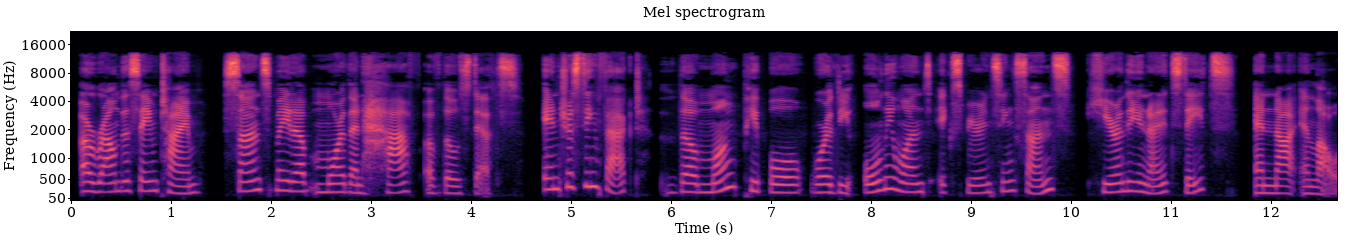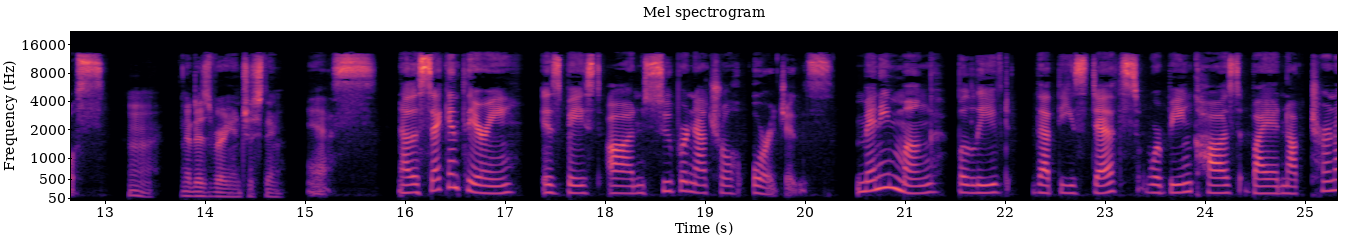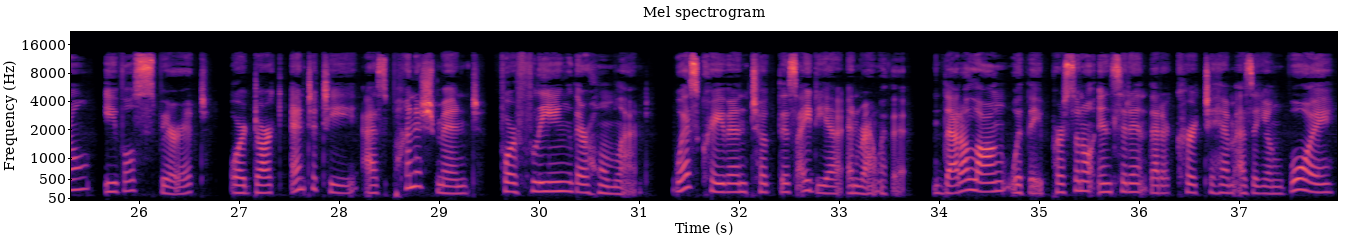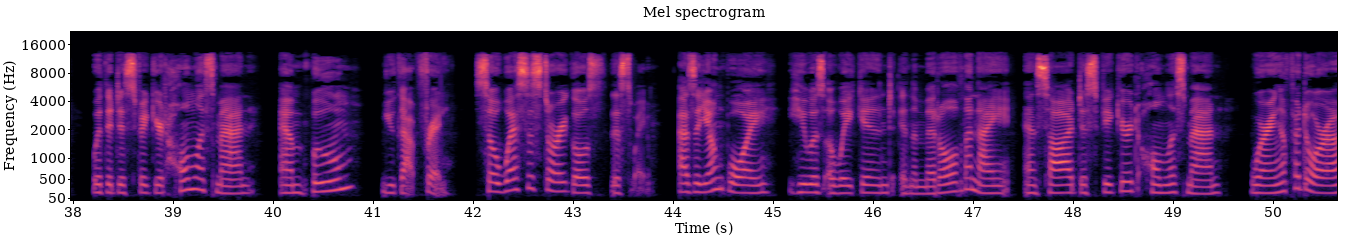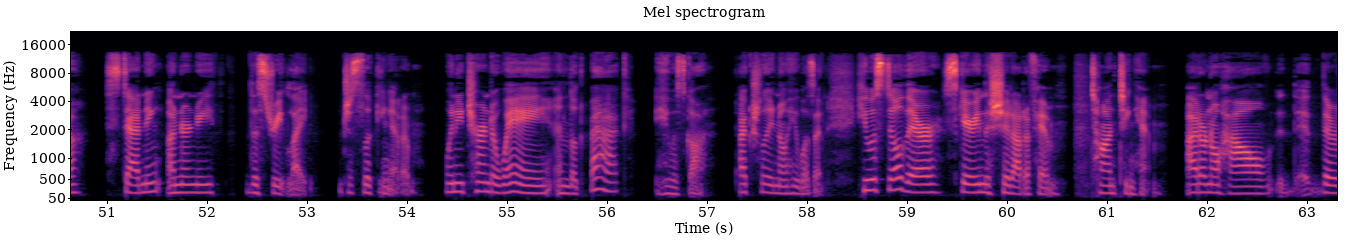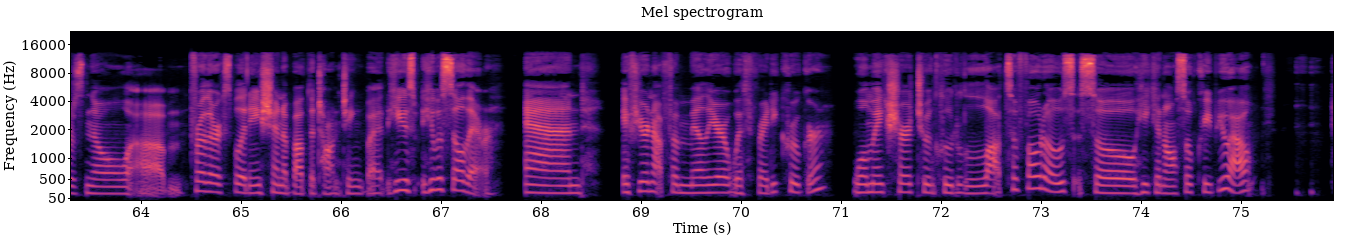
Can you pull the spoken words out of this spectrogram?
Around the same time, suns made up more than half of those deaths. Interesting fact the Hmong people were the only ones experiencing suns here in the United States and not in Laos. Hmm. It is very interesting. Yes. Now, the second theory is based on supernatural origins. Many Hmong believed that these deaths were being caused by a nocturnal evil spirit or dark entity as punishment for fleeing their homeland. Wes Craven took this idea and ran with it. That, along with a personal incident that occurred to him as a young boy with a disfigured homeless man, and boom, you got Freddy. So, Wes's story goes this way. As a young boy, he was awakened in the middle of the night and saw a disfigured homeless man wearing a fedora standing underneath the streetlight, just looking at him. When he turned away and looked back, he was gone. Actually, no, he wasn't. He was still there, scaring the shit out of him, taunting him. I don't know how. There's no um, further explanation about the taunting, but he was, he was still there. And if you're not familiar with Freddy Krueger, we'll make sure to include lots of photos so he can also creep you out.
